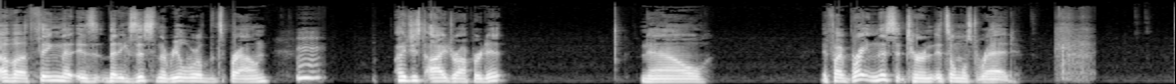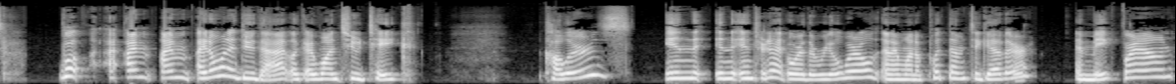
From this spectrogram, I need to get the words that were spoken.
of a thing that is that exists in the real world that's brown. Mhm. I just eyedroppered it. Now, if I brighten this, it turned. It's almost red. I'm I'm I don't want to do that. Like I want to take colors in the, in the internet or the real world, and I want to put them together and make brown,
